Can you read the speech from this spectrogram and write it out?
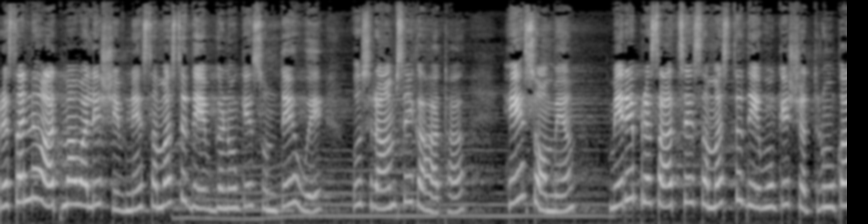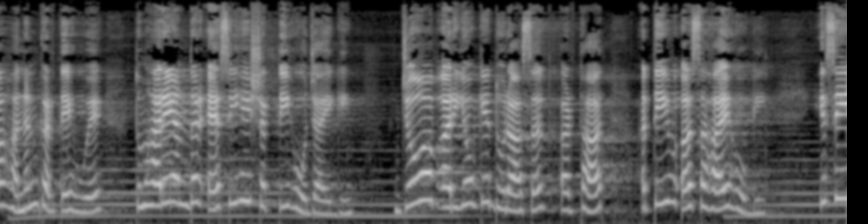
प्रसन्न आत्मा वाले शिव ने समस्त देवगणों के सुनते हुए उस राम से कहा था, हे सौम्य, मेरे प्रसाद से समस्त देवों के शत्रुओं का हनन करते हुए तुम्हारे अंदर ऐसी ही शक्ति हो जाएगी, जो अब अरियों के दुरासत अर्थात अतीव असहाय होगी। इसी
